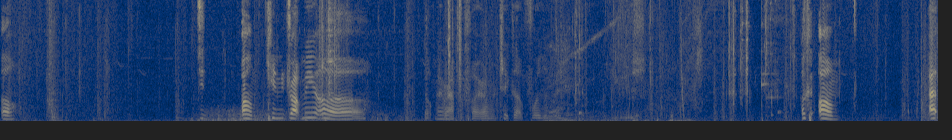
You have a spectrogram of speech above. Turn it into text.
Oh. Did, um, can you drop me uh my rapid fire? I'm gonna take that for the min use. Okay, um at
